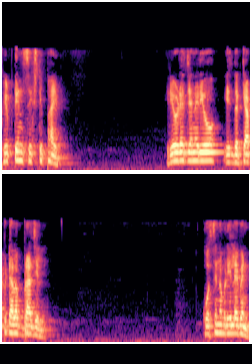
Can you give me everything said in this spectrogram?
1565. Rio de Janeiro is the capital of Brazil. Question number 11.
